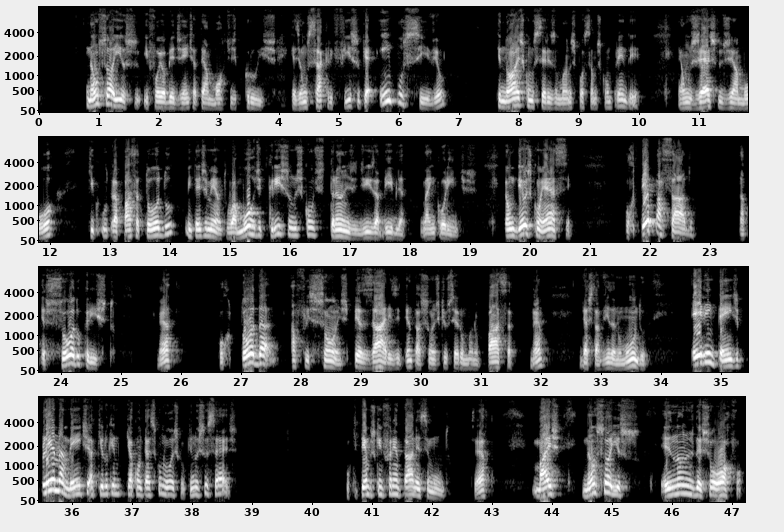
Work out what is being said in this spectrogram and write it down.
não só isso, e foi obediente até a morte de cruz. Quer dizer, um sacrifício que é impossível que nós, como seres humanos, possamos compreender. É um gesto de amor que ultrapassa todo o entendimento. O amor de Cristo nos constrange, diz a Bíblia lá em Coríntios. Então Deus conhece, por ter passado na pessoa do Cristo, né, por toda aflições, pesares e tentações que o ser humano passa, né, desta vida no mundo, ele entende plenamente aquilo que, que acontece conosco, o que nos sucede, o que temos que enfrentar nesse mundo, certo? Mas não só isso, ele não nos deixou órfãos.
